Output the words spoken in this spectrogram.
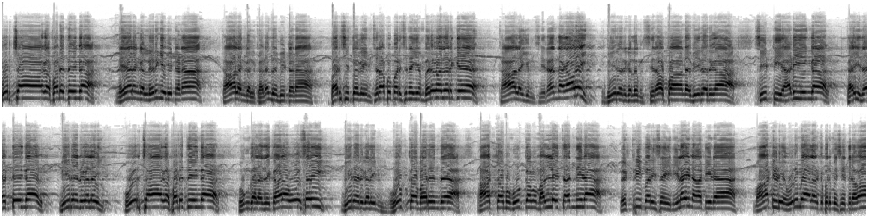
உற்சாகப்படுத்துங்க நேரங்கள் நெருங்கி விட்டன. காலங்கள் கடந்து விட்டன. பரிசு தொகையும் சிறப்பு பரிசினையும் பெறுவதற்கு காலையும் சிறந்த காலை. வீரர்களும் சிறப்பான வீரர்கள். சீட்டி அடியுங்கள் கை தட்டுங்கள் வீரர்களை உற்சாகப்படுத்துங்கள். உங்களது கர ஓசை வீரர்களின் ஊக்க மருந்த ஆக்கமும் ஊக்கமும் அள்ளி தந்திட வெற்றி பரிசை நிலை நாட்டிட மாட்டுடைய உரிமையாளருக்கு பெருமை சேர்த்திடவா?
